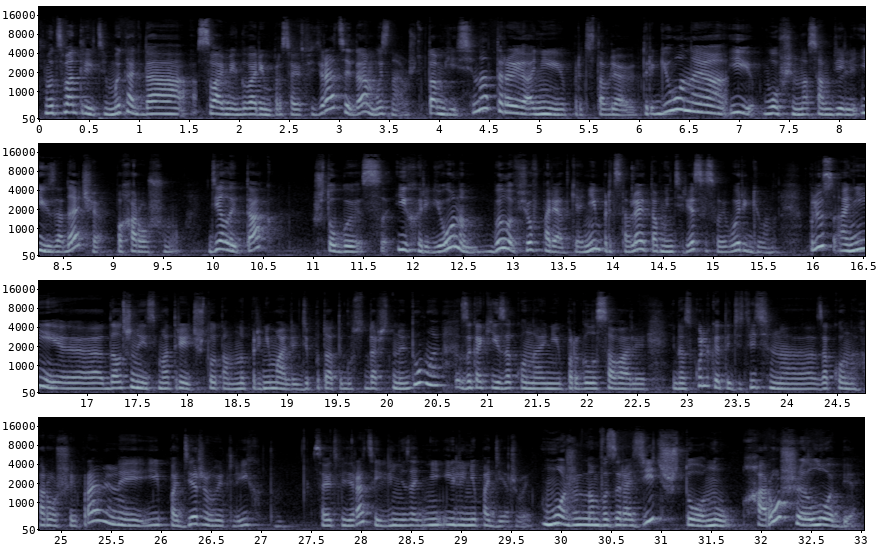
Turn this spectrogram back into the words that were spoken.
Вот смотрите, мы когда с вами говорим про Совет Федерации, да, мы знаем, что там есть сенаторы, они представляют регионы, и, в общем, на самом деле их задача, по-хорошему, делать так, чтобы с их регионом было все в порядке. Они представляют там интересы своего региона. Плюс они э, должны смотреть, что там напринимали депутаты Государственной Думы, за какие законы они проголосовали, и насколько это действительно законы хорошие и правильные, и поддерживает ли их там, Совет Федерации или не, или не поддерживает. Можно нам возразить, что ну, хорошее лобби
